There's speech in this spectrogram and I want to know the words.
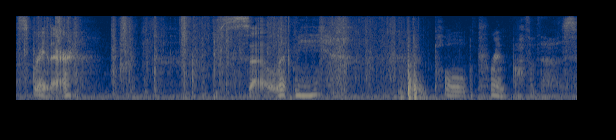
spray there. So let me pull a print off of those.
